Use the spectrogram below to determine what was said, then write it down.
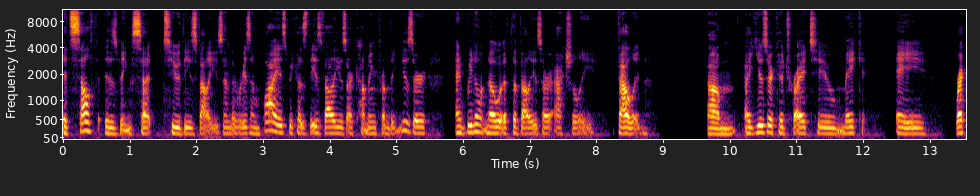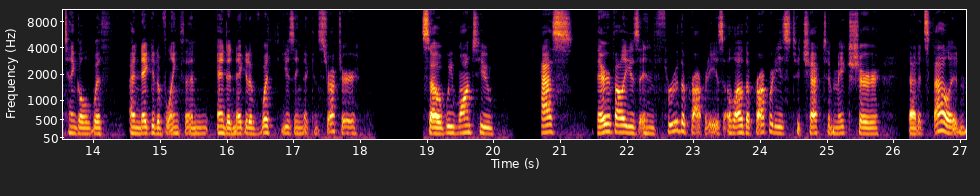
itself is being set to these values. And the reason why is because these values are coming from the user and we don't know if the values are actually valid. Um, a user could try to make a rectangle with a negative length and, and a negative width using the constructor. So we want to pass their values in through the properties, allow the properties to check to make sure that it's valid.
